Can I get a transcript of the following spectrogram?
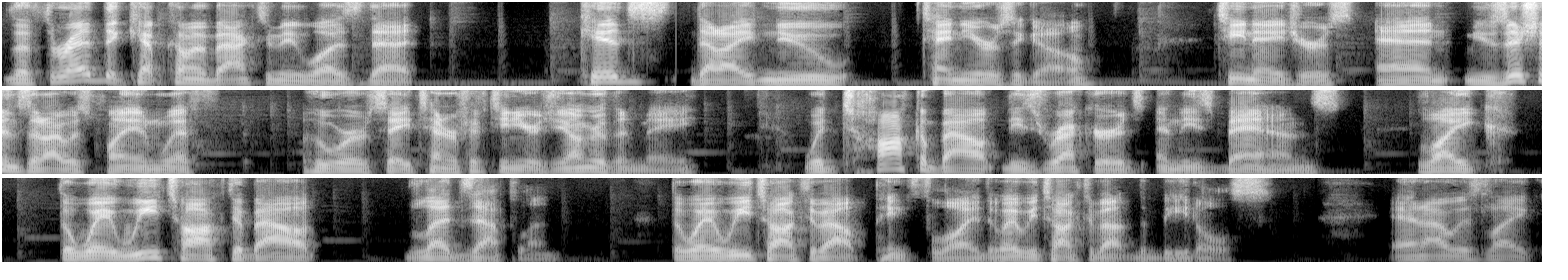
The thread that kept coming back to me was that kids that I knew 10 years ago, teenagers and musicians that I was playing with who were say 10 or 15 years younger than me would talk about these records and these bands like the way we talked about Led Zeppelin, the way we talked about Pink Floyd, the way we talked about the Beatles. And I was like,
